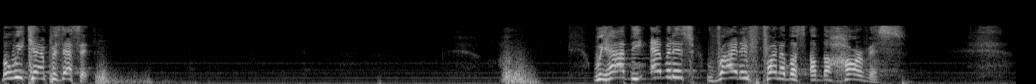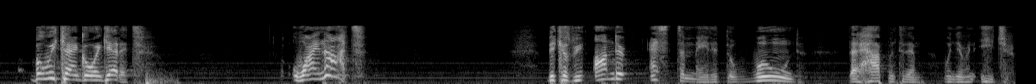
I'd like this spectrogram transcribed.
but we can't possess it. We have the evidence right in front of us of the harvest. But we can't go and get it. Why not? Because we underestimated the wound that happened to them when they were in Egypt.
